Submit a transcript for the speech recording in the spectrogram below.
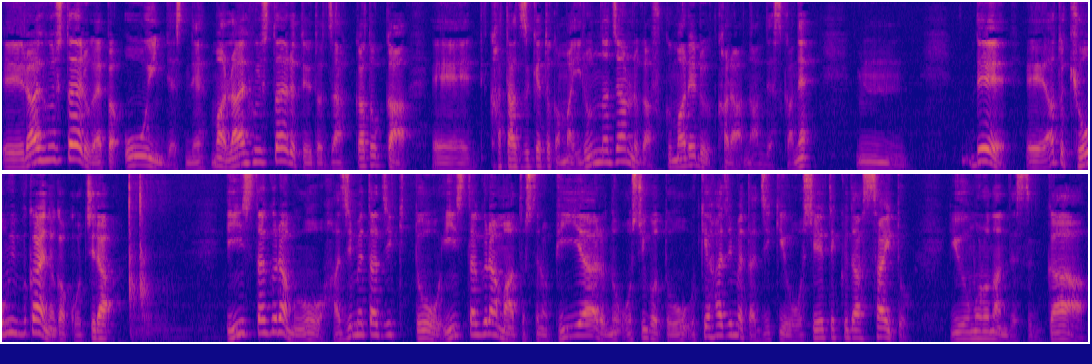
えー、ライフスタイルがやっぱり多いんですね。まあ、ライフスタイルというと雑貨とか、えー、片付けとか、まあ、いろんなジャンルが含まれるからなんですかね。うん、で、えー、あと興味深いのがこちら。インスタグラムを始めた時期とインスタグラマーとしての PR のお仕事を受け始めた時期を教えてくださいというものなんですが、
